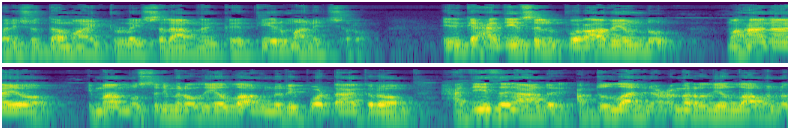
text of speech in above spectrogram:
പരിശുദ്ധമായിട്ടുള്ള ഇസ്ലാം നിങ്ങൾക്ക് തീരുമാനിച്ചിറു ഇതിക്ക് ഹദീസിൽ പുറാവയുണ്ടോ. മഹാനായോ ഇമാം മുസ്ലിം റലി അള്ളാഹുന് റിപ്പോർട്ട് ആക്കറോ ഹദീസ് കാണ്ട് അബ്ദുല്ലാഹിൻ അമർ അലി അള്ളാഹുന്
